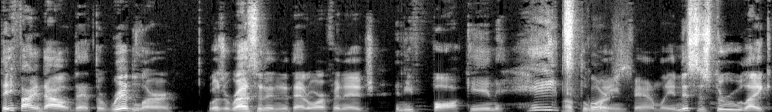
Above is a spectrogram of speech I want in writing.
They find out that the Riddler was a resident at that orphanage and he fucking hates Of the course. Wayne family. And this is through like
